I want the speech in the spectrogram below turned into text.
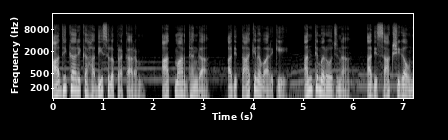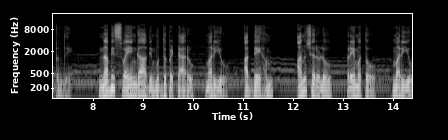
ఆధికారిక హదీసుల ప్రకారం ఆత్మార్థంగా అది తాకిన వారికి అంతిమ రోజున అది సాక్షిగా ఉంటుంది. నబి స్వయంగా అది ముద్దు పెట్టారు మరియు అద్దేహం అనుచరులు ప్రేమతో మరియు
